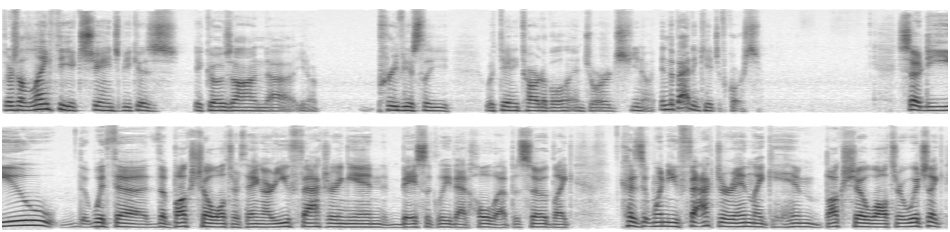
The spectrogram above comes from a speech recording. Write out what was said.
there's a lengthy exchange because it goes on uh, you know previously with Danny Tartabull and George you know in the batting cage of course. So do you with the the Buck Showalter thing? Are you factoring in basically that whole episode, like? Because when you factor in like him, Buck Showalter, which like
